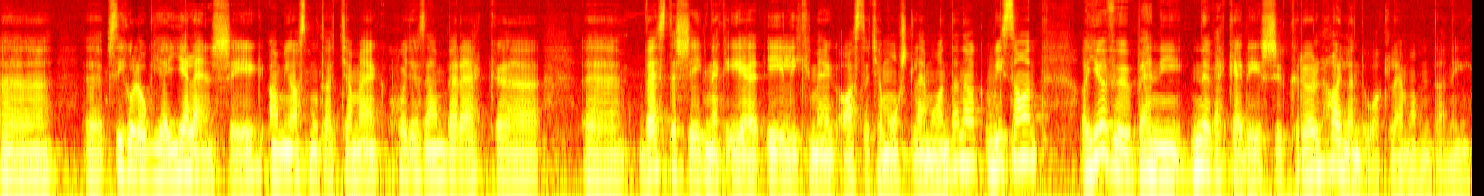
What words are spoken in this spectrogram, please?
uh, pszichológiai jelenség, ami azt mutatja meg, hogy az emberek veszteségnek él, élik meg azt, hogyha most lemondanak, viszont a jövőbeni növekedésükről hajlandóak lemondani.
